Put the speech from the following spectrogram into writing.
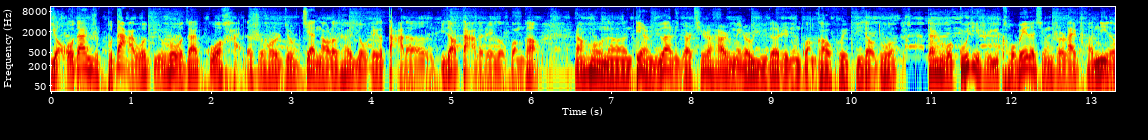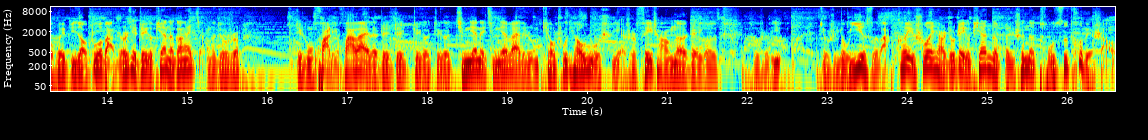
有，但是不大。我比如说我在过海的时候，就是见到了它有这个大的、比较大的这个广告。然后呢，电影院里边其实还是美人鱼的这种广告会比较多。但是我估计是以口碑的形式来传递的会比较多吧。而且这个片子刚才讲的就是这种话里话外的这这这个这个情节内情节外的这种跳出跳入是也是非常的这个就是一。就是有意思吧？可以说一下，就这个片子本身的投资特别少。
